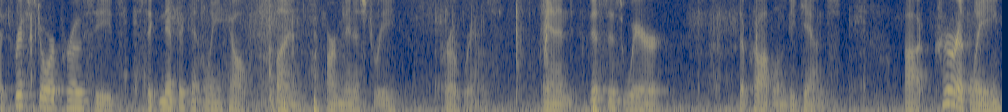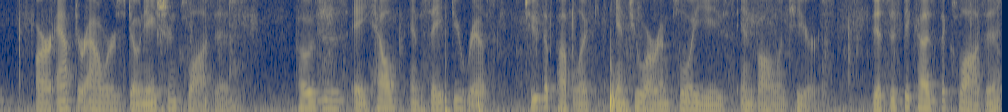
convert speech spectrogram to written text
the thrift store proceeds significantly help fund our ministry programs. And this is where the problem begins. Uh, Currently, our after-hours donation closet poses a health and safety risk to the public and to our employees and volunteers. This is because the closet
